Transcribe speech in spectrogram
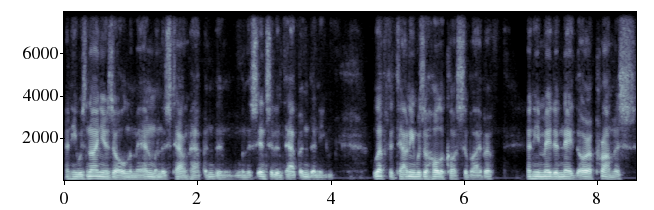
And he was nine years old, the man, when this town happened and when this incident happened. And he left the town. He was a Holocaust survivor. And he made a neder, a promise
